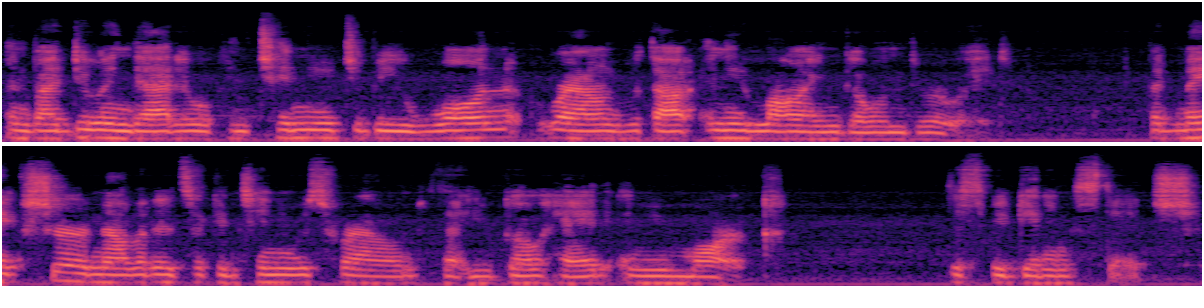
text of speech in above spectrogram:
And by doing that, it will continue to be one round without any line going through it. But make sure now that it's a continuous round that you go ahead and you mark this beginning stitch.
